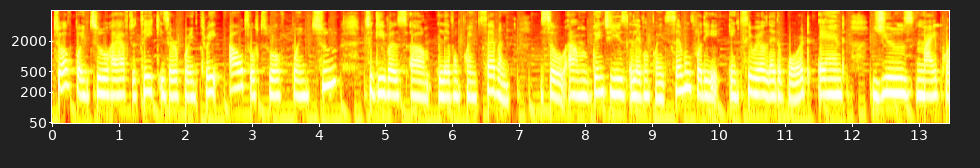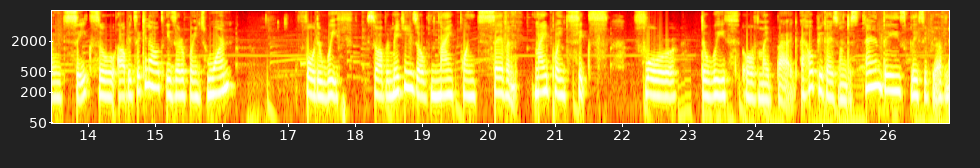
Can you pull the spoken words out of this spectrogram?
12.2 i have to take 0.3 out of 12.2 to give us um, 11.7 so i'm going to use 11.7 for the interior leather board and use 9.6 so i'll be taking out a 0.1 for the width. So i'll be making use of 9.7 9.6 for the width of my bag. I hope you guys understand this. Please if you have any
